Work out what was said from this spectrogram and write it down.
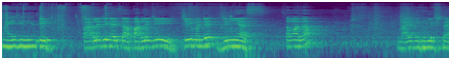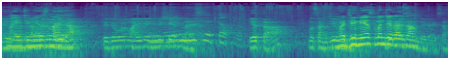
माई जिनियस ती पार्लेजी गायचा पार्लेजी जी म्हणजे जिनियस समजला? माईक इंग्लिश नाही. माई genius नाही. त्याच्यामुळे माईक इंग्लिश येत नाही. येता मग सांग जी- मग genius म्हणजे काय genius सांग? म्हणजे काय सांग?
